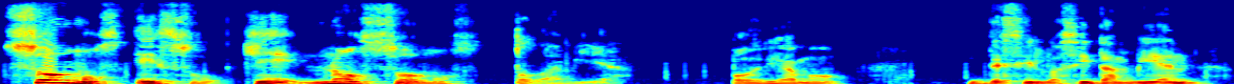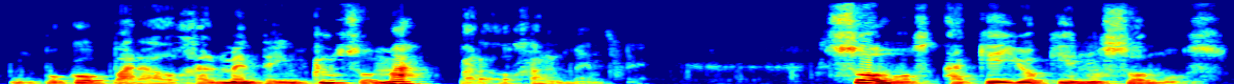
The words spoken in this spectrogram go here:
Somos eso que no somos todavía, podríamos decirlo así también un poco paradojalmente, incluso más paradojalmente. Somos aquello que no somos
